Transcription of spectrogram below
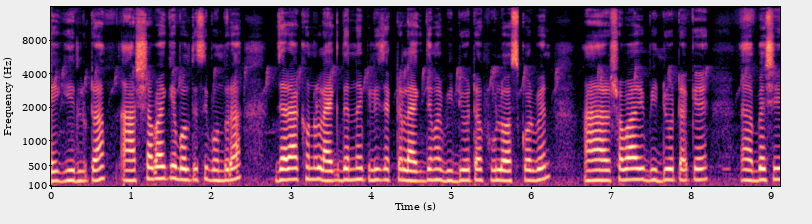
এই গিলুটা আর সবাইকে বলতেছি বন্ধুরা, যারা এখনও লাইক দেন নাই প্লিজ একটা লাইক দিয়ে আমার ভিডিওটা ফুল ওয়াশ করবেন। আর সবাই ভিডিওটাকে বেশি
